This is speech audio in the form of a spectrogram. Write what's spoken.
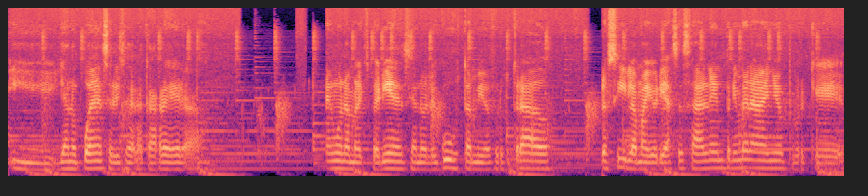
y ya no pueden salirse de la carrera. Tienen una mala experiencia, no les gusta, viven frustrados. Pero sí, la mayoría se sale en primer año porque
